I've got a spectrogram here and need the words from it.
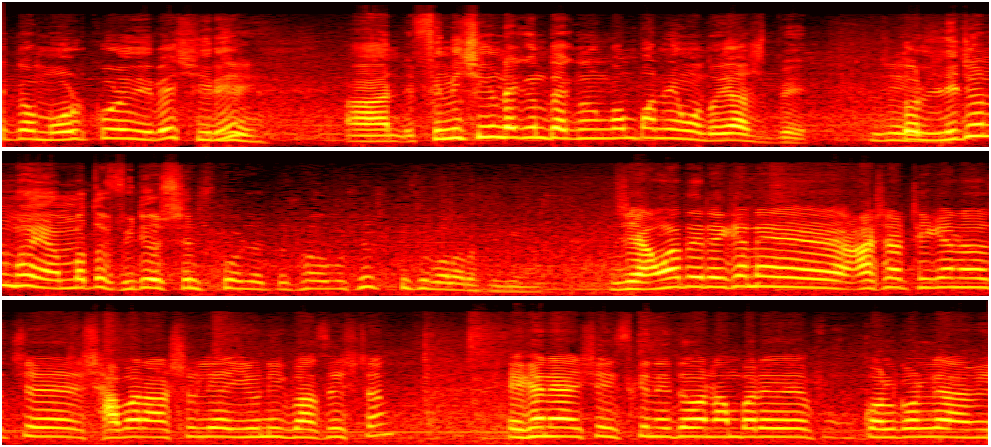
একদম মোল্ড করে দিবে সিঁড়ি। আর ফিনিশিংটা কিন্তু একদম কোম্পানির মতোই আসবে। তো লিটন ভাই আমরা তো ভিডিও শেষ পর্যন্ত সর্বশেষ কিছু বলার আছে কিনা? যে আমাদের এখানে আসার ঠিকানা হচ্ছে সাবার আশুলিয়া ইউনিক বাস স্ট্যান্ড এখানে এসে স্ক্রিনে দেওয়া নাম্বারে কল করলে আমি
